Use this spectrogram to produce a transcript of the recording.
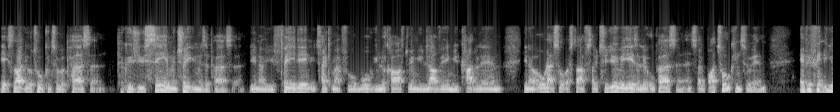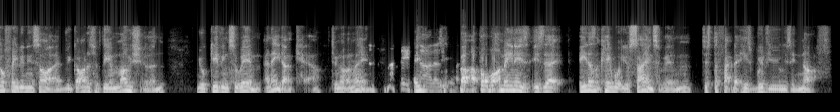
it's like you're talking to a person because you see him and treat him as a person. You know, you feed him, you take him out for a walk, you look after him, you love him, you cuddle him, you know, all that sort of stuff. So to you, he is a little person, and so by talking to him, everything that you're feeling inside, regardless of the emotion, you're giving to him, and he don't care. Do you know what I mean? no, that's right. But but what I mean is is that he doesn't care what you're saying to him. Just the fact that he's with you is enough.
